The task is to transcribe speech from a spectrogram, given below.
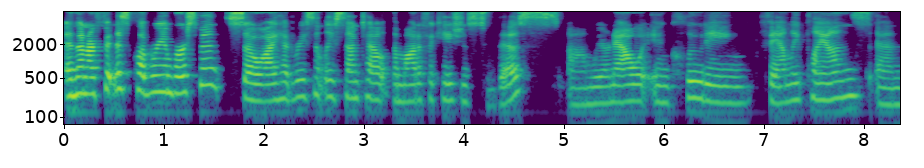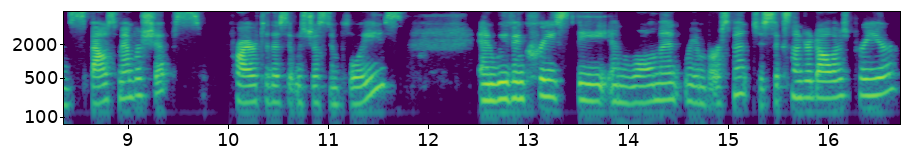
And then our fitness club reimbursement. So I had recently sent out the modifications to this. Um, we are now including family plans and spouse memberships. Prior to this, it was just employees. And we've increased the enrollment reimbursement to $600 per year.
